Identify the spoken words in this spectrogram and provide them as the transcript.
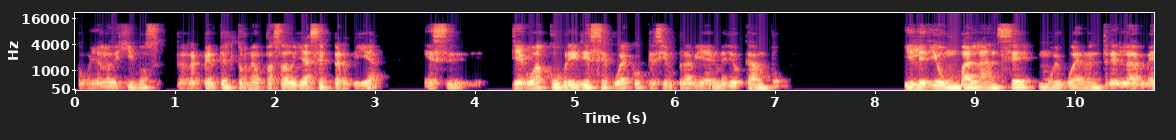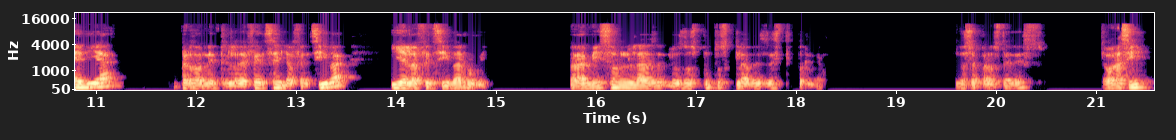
como ya lo dijimos, de repente el torneo pasado ya se perdía ese, llegó a cubrir ese hueco que siempre había en medio campo y le dio un balance muy bueno entre la media, perdón, entre la defensa y la ofensiva y en la ofensiva Rubí. Para mí son los dos puntos claves de este torneo. No sé para ustedes. Ahora sí,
